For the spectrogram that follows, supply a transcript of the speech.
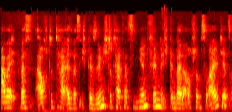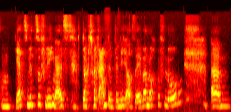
Aber was auch total, also was ich persönlich total faszinierend finde, ich bin leider auch schon zu alt jetzt, um jetzt mitzufliegen. Als Doktorandin bin ich auch selber noch geflogen. Ähm,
